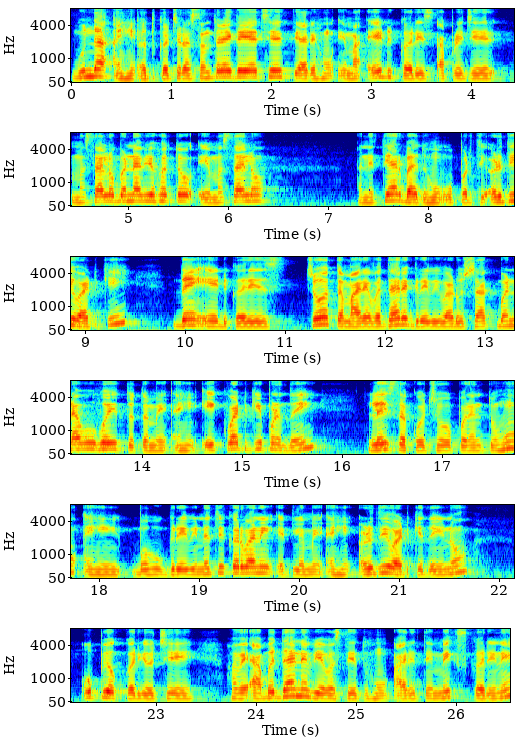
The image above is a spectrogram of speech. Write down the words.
ગુંદા અહીં અધકચરા સંતળાઈ ગયા છે. ત્યારે હું એમાં એડ કરીશ આપણે જે મસાલો બનાવ્યો હતો એ મસાલો. અને ત્યારબાદ હું ઉપરથી અડધી વાટકી દહીં એડ કરીશ. જો તમારે વધારે ગ્રેવીવાળું શાક બનાવવું હોય તો તમે અહીં એક વાટકી પણ દહીં લઈ શકો છો. પરંતુ હું અહીં બહુ ગ્રેવી નથી કરવાની એટલે મેં અહીં અડધી વાટકી દહીંનો ઉપયોગ કર્યો છે. હવે આ બધાને વ્યવસ્થિત હું આ રીતે મિક્સ કરીને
